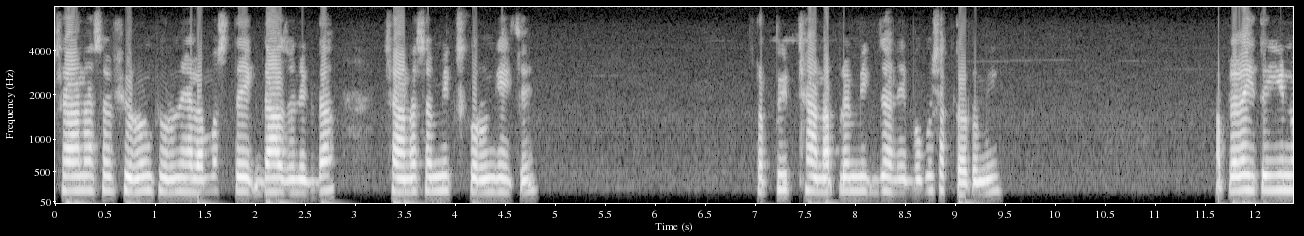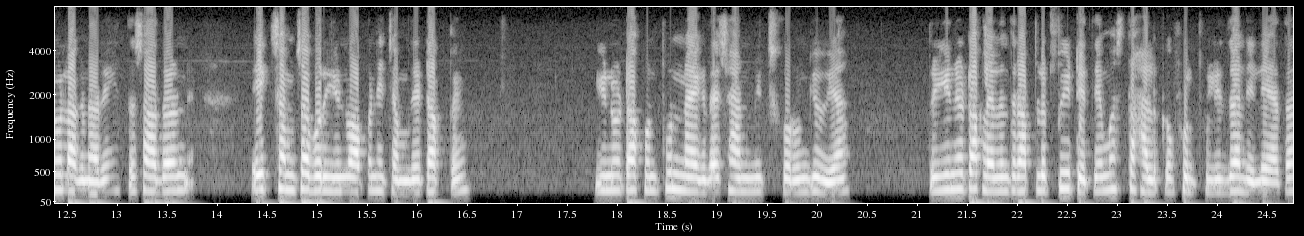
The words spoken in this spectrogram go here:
छान असं फिरून फिरून ह्याला मस्त एकदा अजून एकदा छान असं मिक्स करून घ्यायचंय. तर पीठ छान आपलं मिक्स झाले बघू शकता तुम्ही. आपल्याला इथे इनो लागणार आहे. तर साधारण एक चमचा भर इनो आपण ह्याच्यामध्ये टाकतोय. इनो टाकून पुन्हा एकदा छान मिक्स करून घेऊया. तर इनो टाकल्यानंतर आपलं पीठ आहे ते मस्त हलकं फुलफुलीत झालेलं आहे आता.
